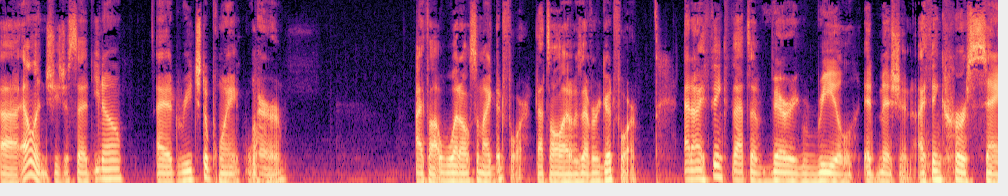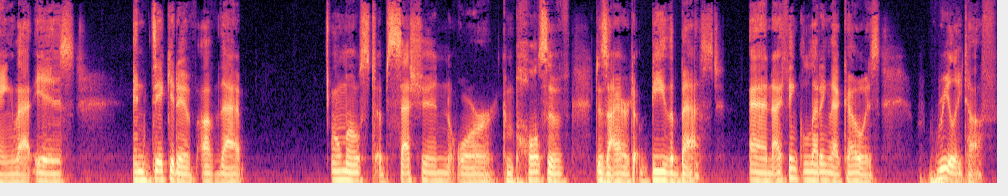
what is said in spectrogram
uh, Ellen, she just said, you know, I had reached a point where I thought, what else am I good for? That's all I was ever good for. And I think that's a very real admission. I think her saying that is indicative of that almost obsession or compulsive desire to be the best and I think letting that go is really tough.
